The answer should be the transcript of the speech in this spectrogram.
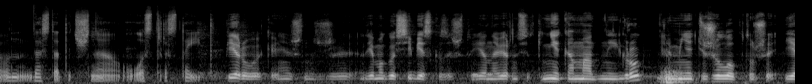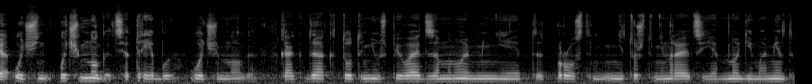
он достаточно остро стоит. Первое, конечно же, я могу себе сказать, что я, наверное, все-таки не командный игрок. Для меня тяжело, потому что я очень, очень много от себя требую, очень много. Когда кто-то не успевает за мной, мне это просто не то, что не нравится, я многие моменты,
